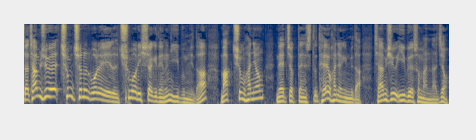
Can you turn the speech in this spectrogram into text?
자, 잠시 후에 춤추는 월요일 춤월이 시작이 되는 2부입니다. 막춤 환영, 내적 댄스도 대환영입니다. 잠시 후 2부에서 만나죠.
